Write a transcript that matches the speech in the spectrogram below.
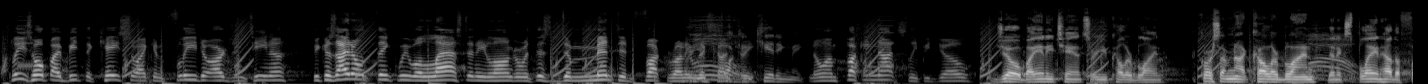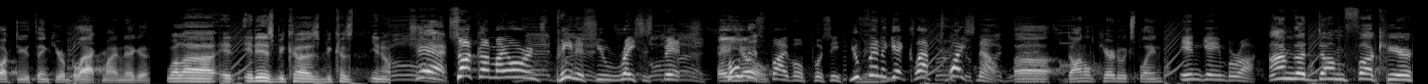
please hope I beat the case so I can flee to Argentina because I don't think we will last any longer with this demented fuck running the country. You Fucking country. kidding me. No, I'm fucking not, Sleepy Joe. Joe, by any chance, are you colorblind? Of course, I'm not colorblind. Then explain how the fuck do you think you're black, my nigga? Well, uh, it, it is because because you know. Shit. Suck on my orange penis, you racist bitch. Hey, Hold yo. this 5 pussy. You finna get clapped twice now. Uh, Donald, care to explain? In game Barack. I'm the dumb fuck here.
